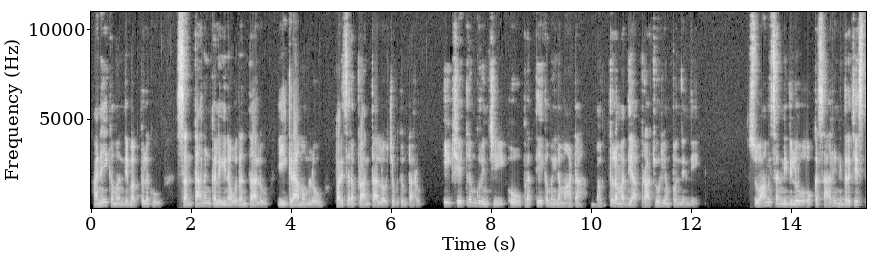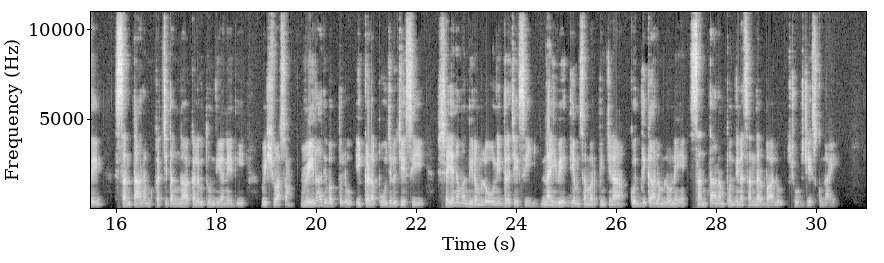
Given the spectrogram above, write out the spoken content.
అనేక మంది భక్తులకు సంతానం కలిగిన ఉదంతాలు ఈ గ్రామంలో పరిసర ప్రాంతాల్లో చెబుతుంటారు. ఈ క్షేత్రం గురించి ఓ ప్రత్యేకమైన మాట భక్తుల మధ్య ప్రాచుర్యం పొందింది. స్వామి సన్నిధిలో ఒక్కసారి నిద్ర చేస్తే సంతానం ఖచ్చితంగా కలుగుతుంది అనేది విశ్వాసం. వేలాది భక్తులు ఇక్కడ పూజలు చేసి శయన మందిరంలో నిద్ర చేసి నైవేద్యం సమర్పించిన కొద్ది కాలంలోనే సంతానం పొందిన సందర్భాలు చోటు చేసుకున్నాయి.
